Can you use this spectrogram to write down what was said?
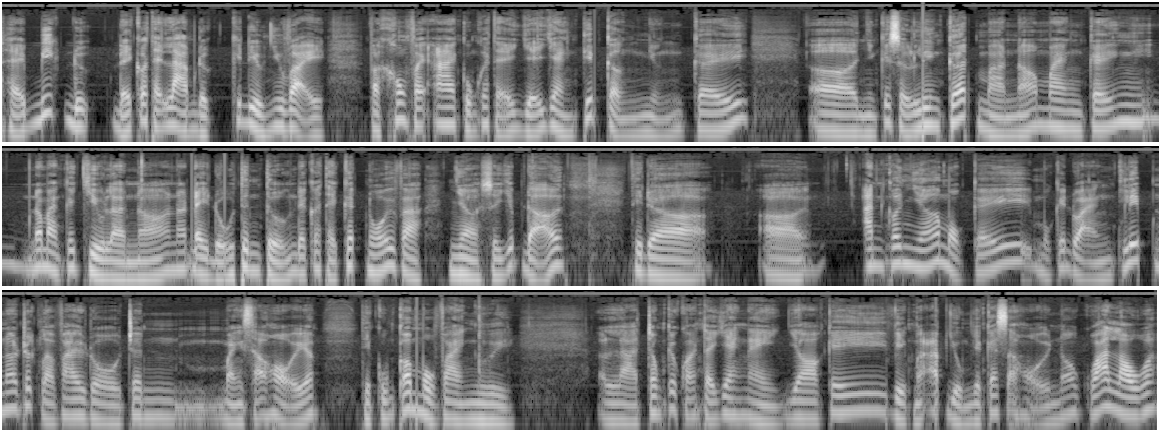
thể biết được để có thể làm được cái điều như vậy. Và không phải ai cũng có thể dễ dàng tiếp cận những cái uh, những cái sự liên kết mà nó mang cái nó mang cái chiều là nó nó đầy đủ tin tưởng để có thể kết nối và nhờ sự giúp đỡ. Thì the, uh, ờ, anh có nhớ một cái một cái đoạn clip nó rất là viral trên mạng xã hội á thì cũng có một vài người là trong cái khoảng thời gian này do cái việc mà áp dụng giãn cách xã hội nó quá lâu á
